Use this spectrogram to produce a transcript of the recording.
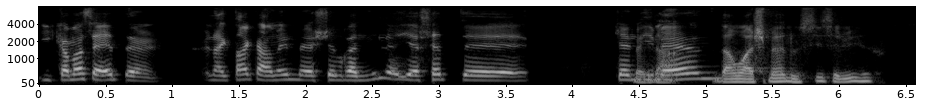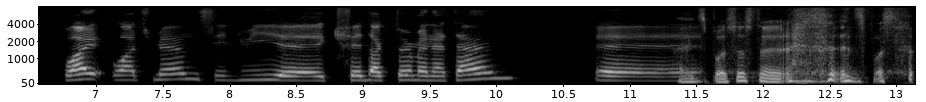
il commence à être un, acteur quand même chevronné. Là. Il a fait Candyman. Ben, dans, Watchmen aussi, c'est lui. Ouais, Watchmen, c'est lui euh, qui fait Dr. Manhattan. Euh... dis pas ça, c'est un. dis pas ça.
